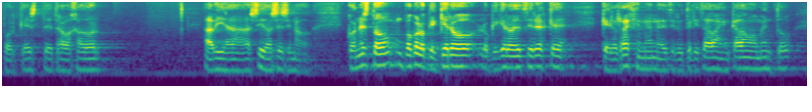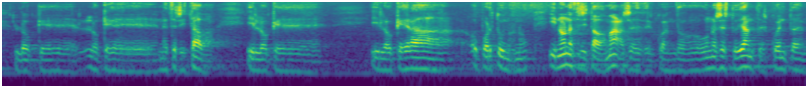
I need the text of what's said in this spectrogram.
porque este trabajador había sido asesinado. Con esto, un poco lo que quiero, lo que quiero decir es que, que el régimen, es decir, utilizaba en cada momento lo que, lo que necesitaba y lo que, y lo que era oportuno, ¿no? Y no necesitaba más, es decir, cuando unos estudiantes cuentan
